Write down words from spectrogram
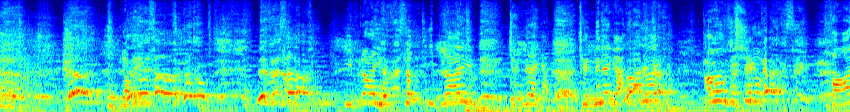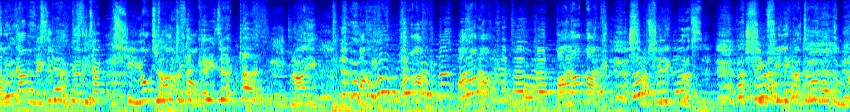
Bizi! İbrahim. Nefes alamıyorum! Nefes alamıyorum! İbrahim. İbrahim. Kendine gel. Kendine gel. Validem! Tamam bir şey yok. Öldürecekler bizi! Kurtaracak bir şey yok. Sakin ol. kıyacaklar! İbrahim. Bak bana bak. Bana bak. Bana bak. Şimşirlik burası. Şimşirlik hatırlamadın mı?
